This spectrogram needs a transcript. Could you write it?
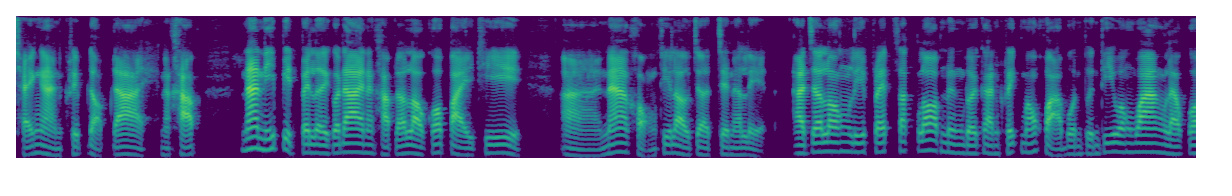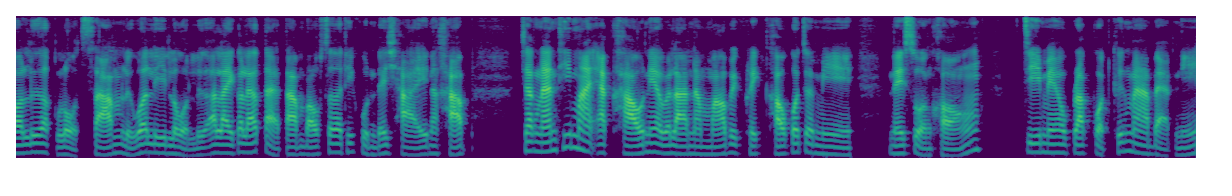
ใช้งาน Clipdop ได้นะครับ หน้านี้ปิดไปเลยก็ได้นะครับ แล้วเราก็ไปที่หน้าของที่เราจะ generate อาจจะลอง refresh สักรอบหนึ่งโดยการคลิกเมาส์ขวาบนพื้นที่ว่างๆ แล้วก็เลือกโหลดซ้ำหรือว่า reload หรืออะไรก็แล้วแต่ตามเบราว์เซอร์ที่คุณได้ใช้นะครับ จากนั้นที่ My Account เนี่ยเวลานำเมาส์ไปคลิกเขาก็จะมีในส่วนของ Gmail ปรากฏขึ้นมาแบบนี้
